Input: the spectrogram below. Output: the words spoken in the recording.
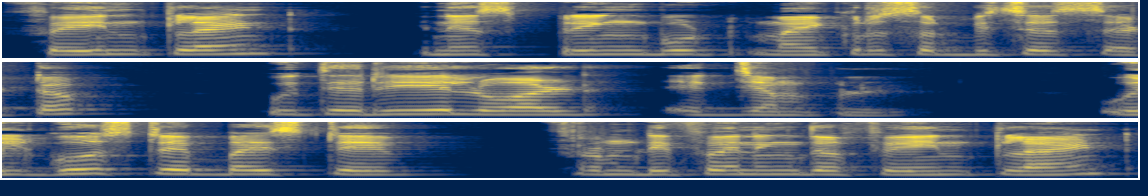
Feign client in a Spring Boot microservices setup with a real world example. We'll go step by step from defining the Feign client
